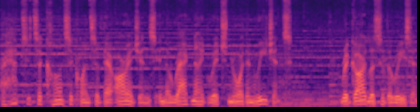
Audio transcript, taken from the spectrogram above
Perhaps it's a consequence of their origins in the Ragnite-rich northern regions. Regardless of the reason,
